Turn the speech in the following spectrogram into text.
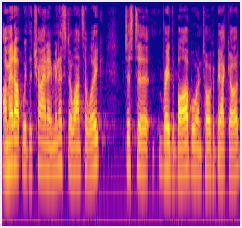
I met up with the trainee minister once a week just to read the Bible and talk about God.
